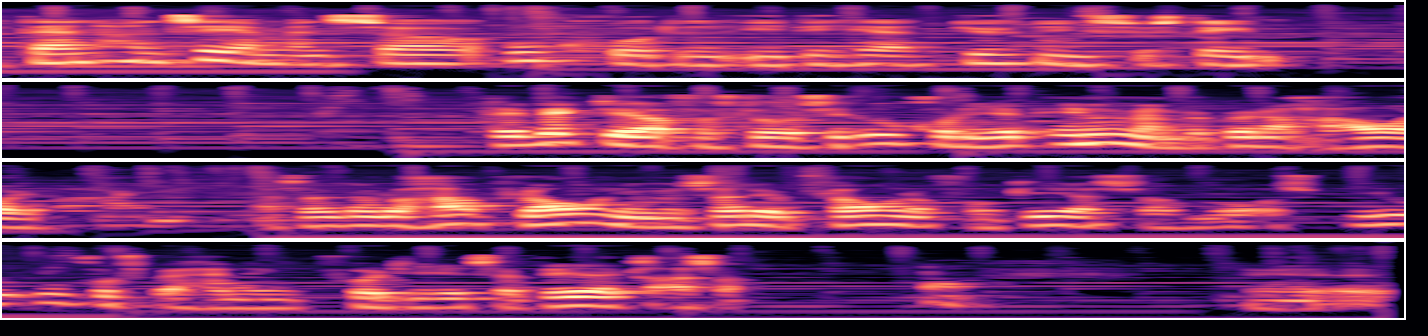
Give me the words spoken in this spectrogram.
Hvordan håndterer man så ukrudtet i det her dyrkningssystem? Det er vigtigt at få slået sit ukrudt ihjel, inden man begynder at havre i marken. Altså når du har ploven, jamen, så er det jo ploven, der fungerer som vores ukrudtsbehandling på de etablerede græsser. Ja. Øh,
